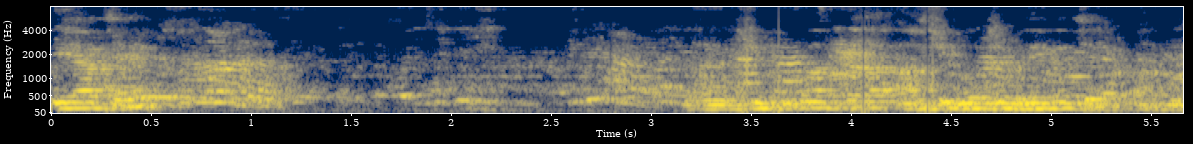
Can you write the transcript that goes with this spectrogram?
কে আছে? আশি বছর হয়ে গেছে আপনি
